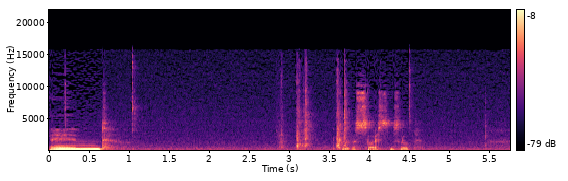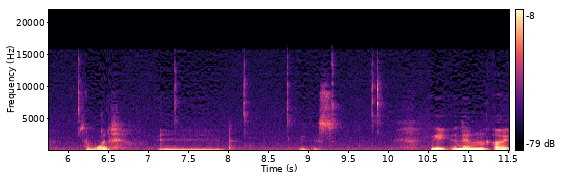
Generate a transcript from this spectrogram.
And gonna size this up somewhat and like this. Okay, and then I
